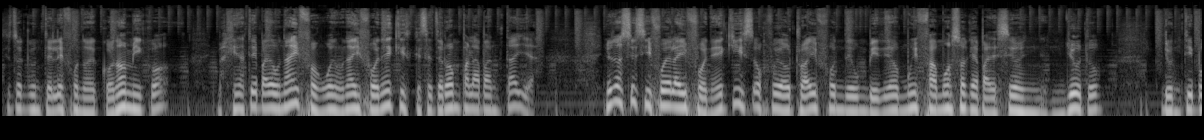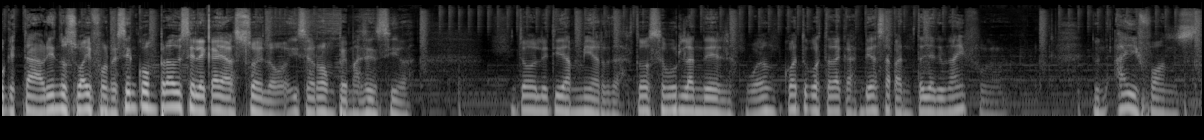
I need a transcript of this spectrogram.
cierto que un teléfono económico. Imagínate para un iPhone, bueno, un iPhone X que se te rompa la pantalla. Yo no sé si fue el iPhone X o fue otro iPhone de un video muy famoso que apareció en YouTube de un tipo que está abriendo su iPhone recién comprado y se le cae al suelo y se rompe más encima. Y todos le tiran mierda, todos se burlan de él. Weón, ¿cuánto costará cambiar esa pantalla de un iPhone? De un iPhones.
